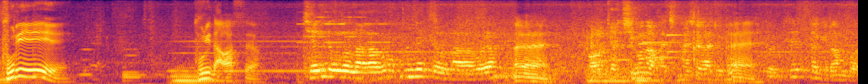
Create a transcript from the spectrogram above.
불이 불이 나왔어요. 제행동도 나가고 콘센트로 나가고요. 네. 어, 저 직원하고 같이 가셔가지고 네. 그 테스트하기로 한번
